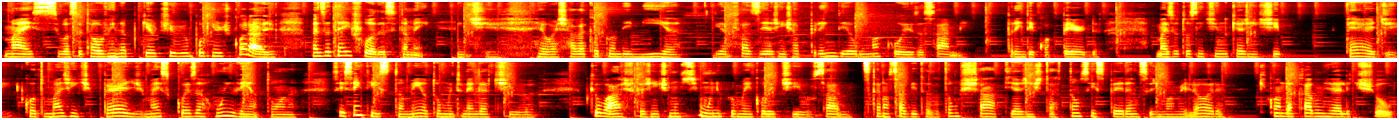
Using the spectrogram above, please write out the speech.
mas se você tá ouvindo é porque eu tive um pouquinho de coragem. Mas até aí foda-se também. Gente, eu achava que a pandemia ia fazer a gente aprender alguma coisa, sabe? Aprender com a perda. Mas eu tô sentindo que a gente perde. Quanto mais a gente perde, mais coisa ruim vem à tona. Vocês sentem isso também? Eu tô muito negativa. Porque eu acho que a gente não se une pro bem coletivo, sabe? Que a nossa vida tá tão chata e a gente tá tão sem esperança de uma melhora que quando acaba um reality show,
